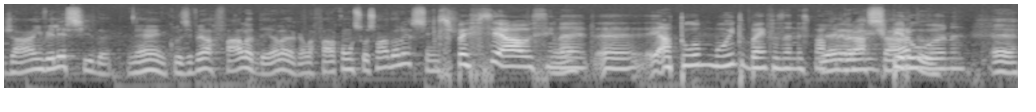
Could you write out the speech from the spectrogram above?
já envelhecida, né? Inclusive a fala dela, ela fala como se fosse uma adolescente. Superficial, assim, né? né? É, atua muito bem fazendo esse papel e é engraçado, de perua, né? É,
